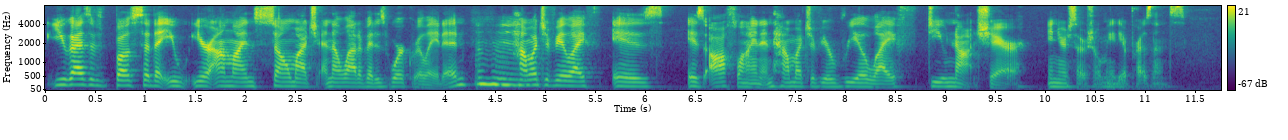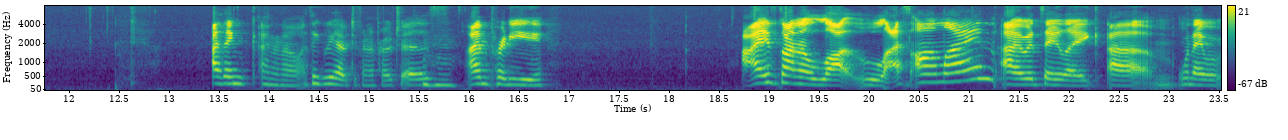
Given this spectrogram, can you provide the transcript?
you guys have both said that you you're online so much, and a lot of it is work related. Mm-hmm. How much of your life is is offline, and how much of your real life do you not share in your social media presence? I think I don't know. I think we have different approaches. I'm pretty. I've gotten a lot less online. I would say like um, when I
